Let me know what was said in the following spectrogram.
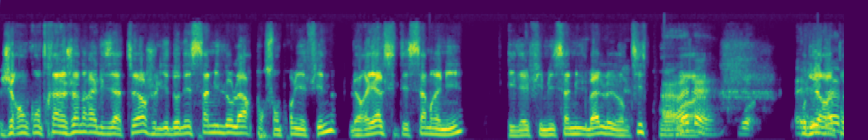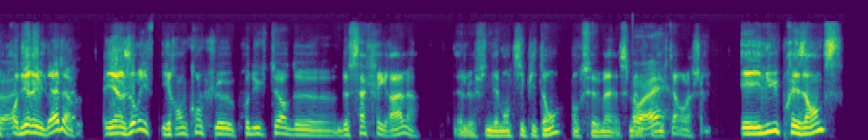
J'ai rencontré un jeune réalisateur, je lui ai donné 5000 dollars pour son premier film. Le réal, c'était Sam Raimi. Il avait filmé 5000 balles, le dentiste, pour, Ah euh, ouais. Dead, pour produire Evil Dead. Et un jour, il, il rencontre le producteur de, de Sacré Graal, le film des Monty Python, donc ce, ce même Ouais. producteur. Et il lui présente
